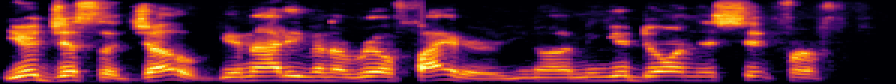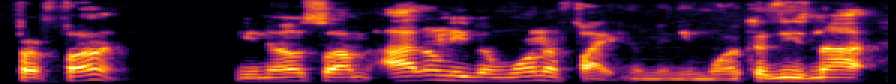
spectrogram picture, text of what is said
you're just a joke. You're not even a real fighter. You know what I mean? You're doing this shit for for fun. You know, so I'm I don't even want to fight him anymore because he's not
